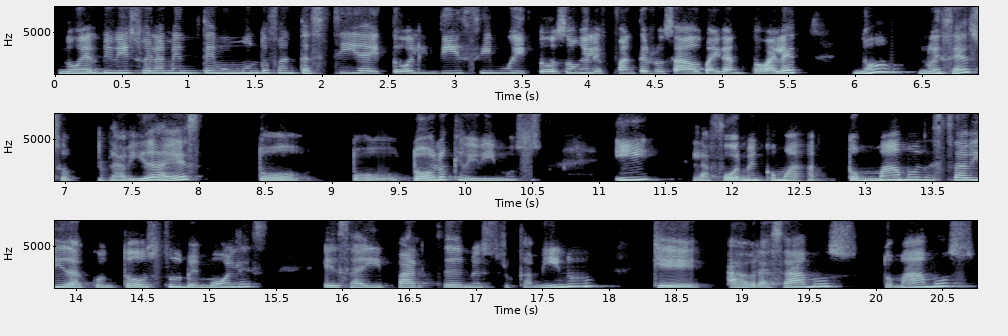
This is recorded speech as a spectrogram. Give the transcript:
no es vivir solamente en un mundo fantasía y todo lindísimo y todos son elefantes rosados bailando ballet. No, no es eso. La vida es todo, todo, todo lo que vivimos. Y la forma en cómo tomamos esa vida con todos sus bemoles es ahí parte de nuestro camino que abrazamos, tomamos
